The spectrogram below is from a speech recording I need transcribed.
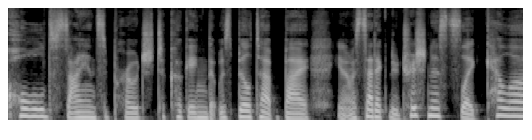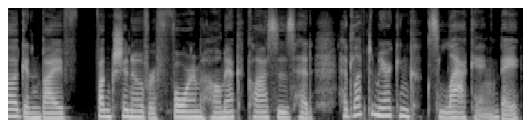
cold science approach to cooking that was built up by, you know, ascetic nutritionists like Kellogg and by function over form home ec classes had had left American cooks lacking. They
